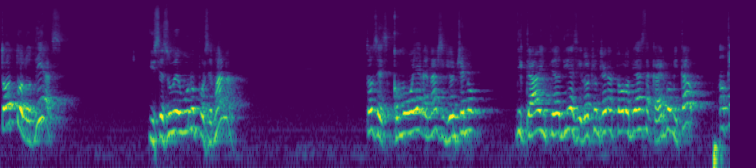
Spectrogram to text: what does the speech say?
Todos los días. Y se sube uno por semana. Entonces, ¿cómo voy a ganar si yo entreno de cada 22 días y el otro entrena todos los días hasta caer vomitado? Ok,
